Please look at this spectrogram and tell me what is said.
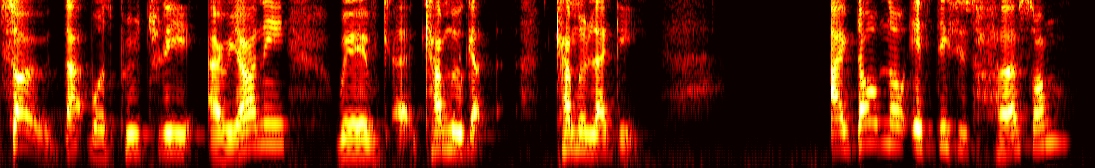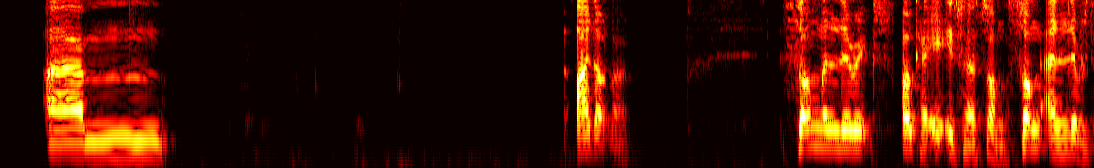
So that was Putri Ariani with uh, Kamu, Kamulagi. I don't know if this is her song. Um, I don't know. Song and lyrics, okay, it is her song. Song and lyrics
